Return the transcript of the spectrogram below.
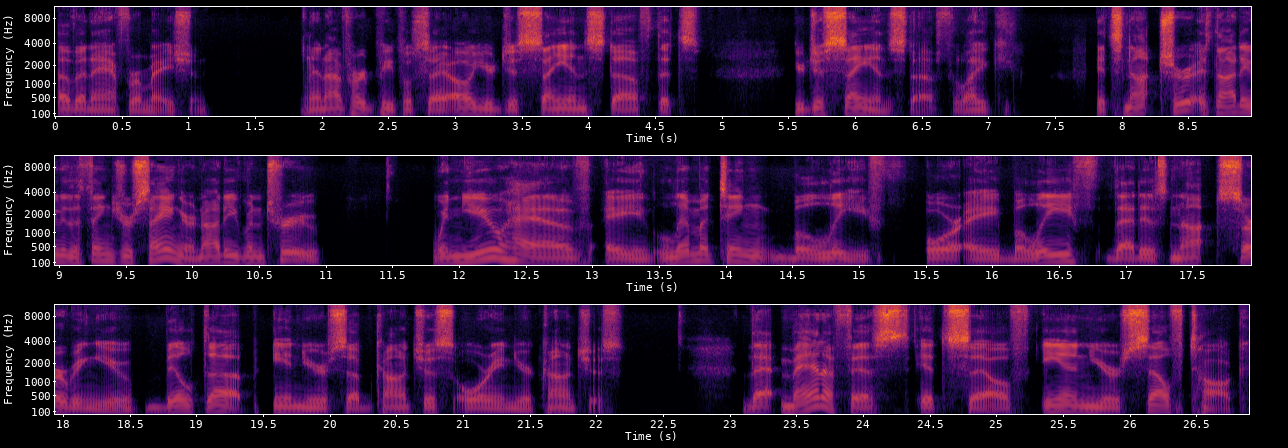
of an affirmation? And I've heard people say, oh, you're just saying stuff that's, you're just saying stuff. Like it's not true. It's not even the things you're saying are not even true when you have a limiting belief or a belief that is not serving you built up in your subconscious or in your conscious, that manifests itself in your self talk.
